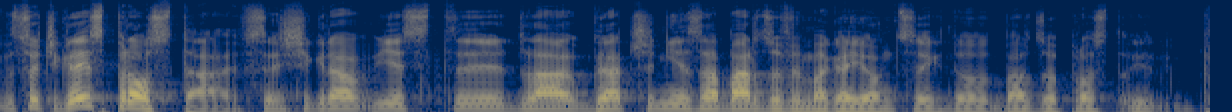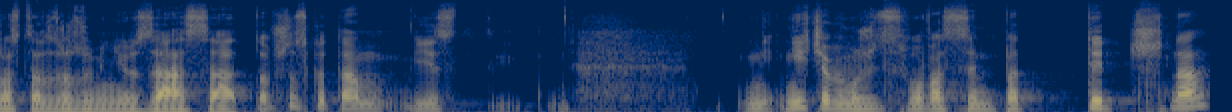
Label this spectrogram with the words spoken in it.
Słuchajcie, gra jest prosta. W sensie gra jest y, dla graczy nie za bardzo wymagających, no, bardzo prost, y, prosta w zrozumieniu zasad. To wszystko tam jest. Nie, nie chciałbym użyć słowa sympatyczna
